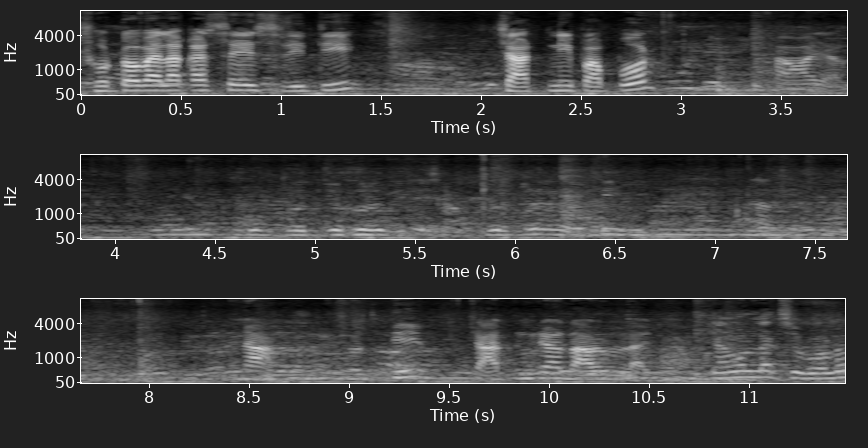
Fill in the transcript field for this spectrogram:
ছোটবেলাকার সেই স্মৃতি চাটনি পাপড়। খাওয়া যাবে। খুব ধৈর্য করে না সত্যি চাটনিটা দারুণ লাগে। কেমন লাগছে বলো?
